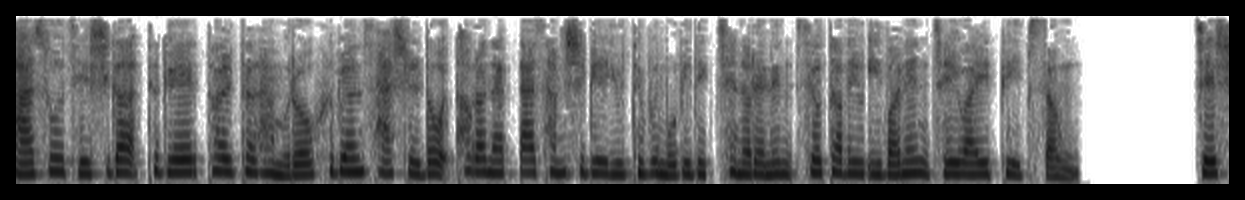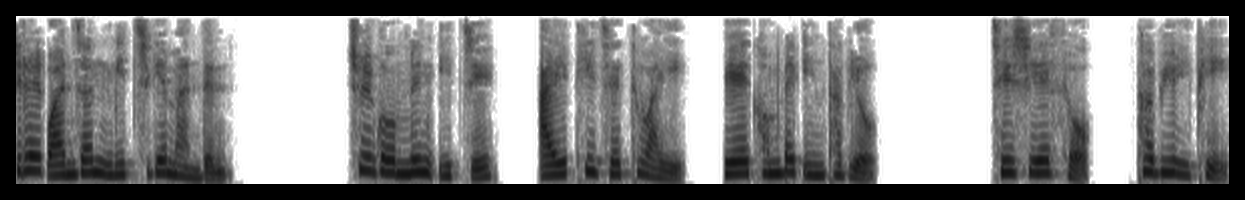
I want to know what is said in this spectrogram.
가수 제시가 특유의 털털함으로 흡연 사실도 털어놨다. 30일 유튜브 모비딕 채널에는 스터뷰 이번엔 JYP 입성. 제시를 완전 미치게 만든. 출구 없는 있지 ITZY의 컴백 인터뷰. 제시의 소 WEP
